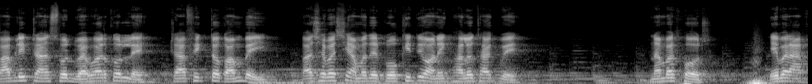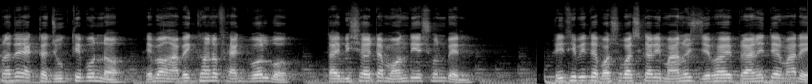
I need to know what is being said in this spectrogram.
পাবলিক ট্রান্সপোর্ট ব্যবহার করলে ট্রাফিক তো কমবেই, পাশাপাশি আমাদের প্রকৃতি অনেক ভালো থাকবে। নাম্বার ফোর, এবার আপনাদের একটা যুক্তিপূর্ণ এবং আবেগঘন ফ্যাক্ট বলব। তাই বিষয়টা মন দিয়ে শুনবেন। পৃথিবীতে বসবাসকারী মানুষ যেভাবে প্রাণীদের মারে,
